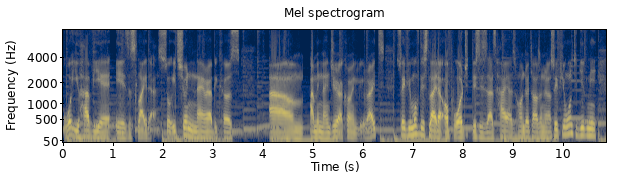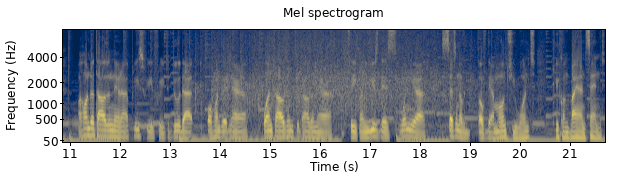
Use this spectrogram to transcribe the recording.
what you have here is a slider. So it's showing Naira because um, I'm in Nigeria currently, right? So if you move this slider upward, this is as high as 100,000 Naira. So if you want to give me 100,000 Naira, please feel free to do that. 400 Naira, 1,000, 2,000 Naira. So you can use this when you're certain of, of the amount you want click on buy and send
